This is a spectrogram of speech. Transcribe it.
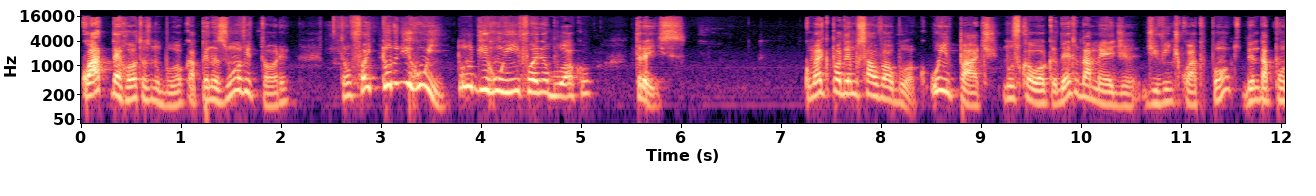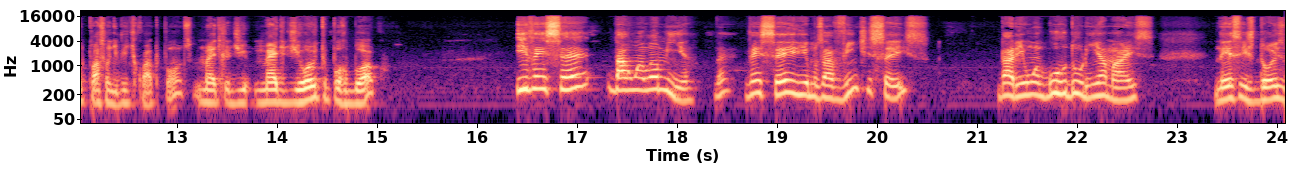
quatro derrotas no bloco, apenas uma vitória. Então foi tudo de ruim. Tudo de ruim foi no bloco 3. Como é que podemos salvar o bloco? O empate nos coloca dentro da média de 24 pontos, dentro da pontuação de 24 pontos, média de, média de 8 por bloco. E vencer dá uma laminha, né? Vencer iríamos a 26, daria uma gordurinha a mais nesses dois,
